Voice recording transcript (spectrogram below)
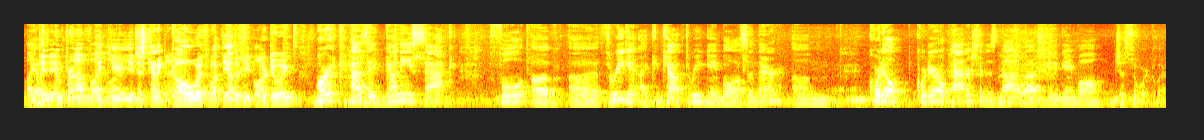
Like Yeah. in improv, like you, you just kind of go with what the other people are doing. Mark has a gunny sack full of uh, three. Ga- I can count three game balls in there. Um, Cordell Cordarrelle Patterson is not allowed to get a game ball, just so we're clear.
